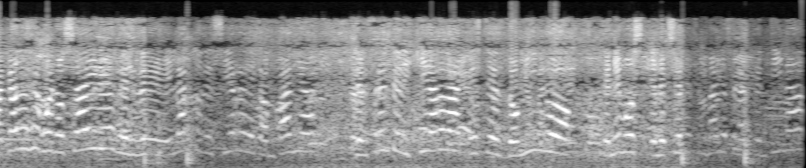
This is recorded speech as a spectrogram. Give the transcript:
Acá desde Buenos Aires, desde el acto de cierre de campaña del Frente de Izquierda, que este domingo tenemos elecciones primarias en Argentina,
